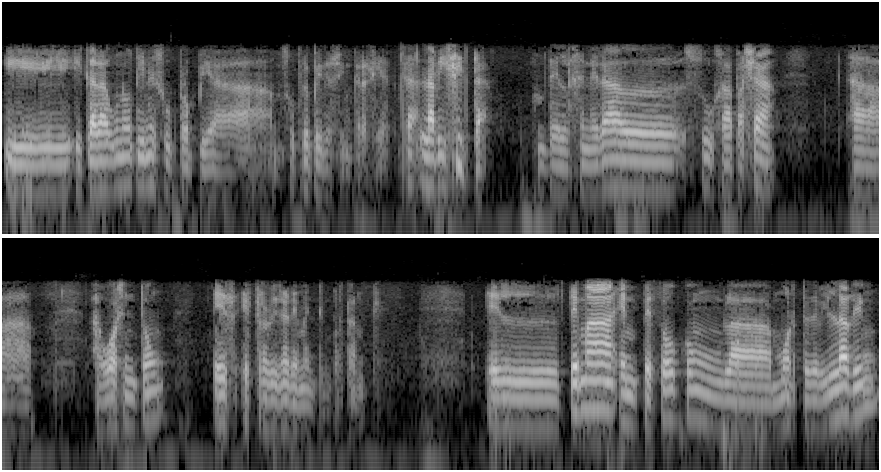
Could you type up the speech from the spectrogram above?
y, cada uno tiene su propia su propia idiosincrasia. O sea, la visita del general Suja Pasha a, a Washington es extraordinariamente importante. El tema empezó con la muerte de Bin Laden,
